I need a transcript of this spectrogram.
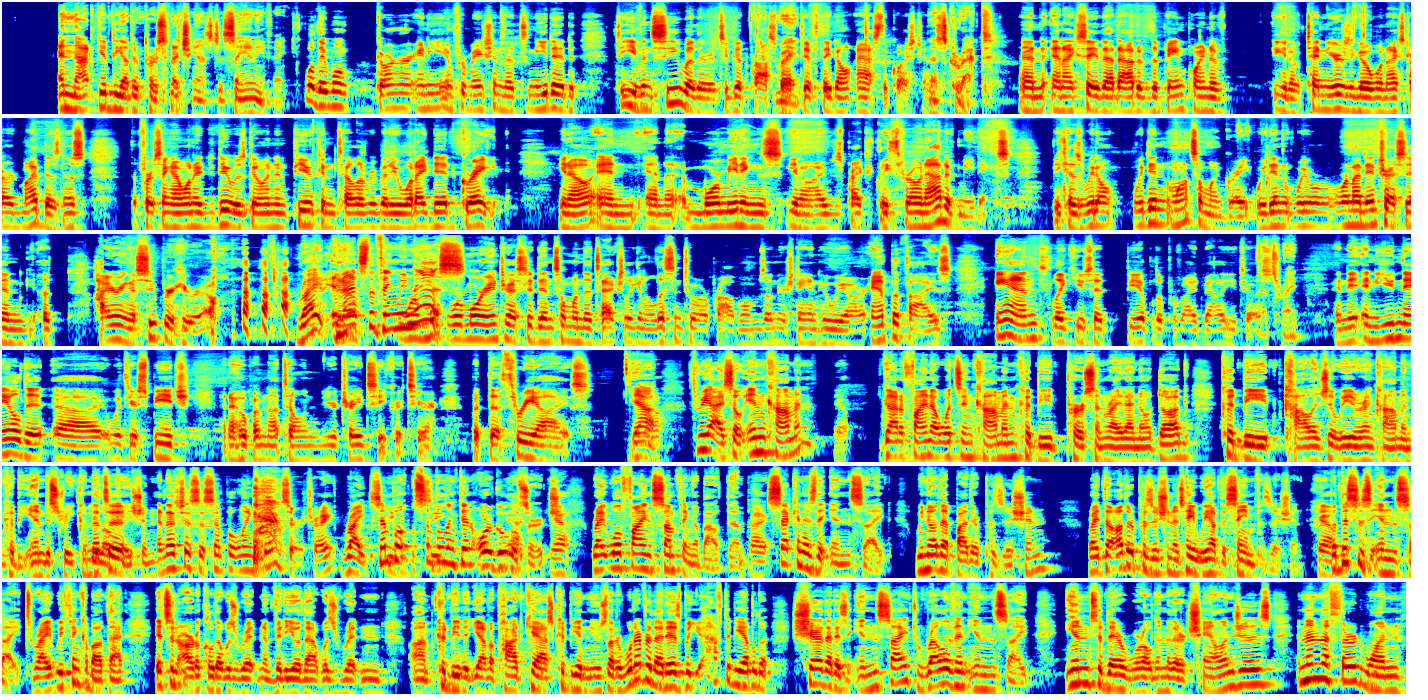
and not give the other person a chance to say anything. Well, they won't garner any information that's needed to even see whether it's a good prospect Right. if they don't ask the questions. That's correct. And and I say that out of the pain point of, you know, ten years ago when I started my business, the first thing I wanted to do was go in and puke and tell everybody what I did great, you know, and and uh, more meetings, you know, I was practically thrown out of meetings because we don't we didn't want someone great. We didn't we were we're not interested in uh, hiring a superhero. right? And You know, that's the thing we we're miss. we're more interested in someone that's actually going to listen to our problems, understand who we are, empathize, and like you said, be able to provide value to us. That's right. And and you nailed it uh, with your speech. And I hope I'm not telling your trade secrets here, but the three eyes. Yeah. know? Three eyes. So in common, Yep. You got to find out what's in common. Could be person, right? I know Doug. Could be college that we were in common. Could be industry. Could be a, location. and that's just a simple LinkedIn search, right? Right. Simple simple see- LinkedIn or Google search. yeah. Right. We'll find something about them. Right. Second is the insight. We know that by their position. Right. The other position is, hey, we have the same position. Yeah. But this is insight, right? We think about that. It's an article that was written, a video that was written. Um, could be that you have a podcast, could be a newsletter, whatever that is, but you have to be able to share that as insight, relevant insight into their world, into their challenges. And then the third one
